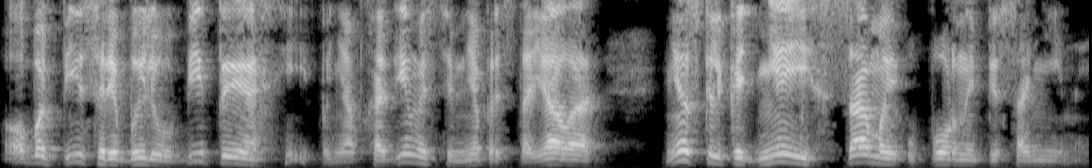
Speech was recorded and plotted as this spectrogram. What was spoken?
оба писаря были убиты, и по необходимости мне предстояло несколько дней самой упорной писанины.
